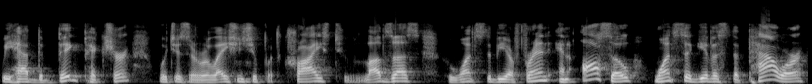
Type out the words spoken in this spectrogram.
we have the big picture, which is a relationship with Christ who loves us, who wants to be our friend, and also wants to give us the power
